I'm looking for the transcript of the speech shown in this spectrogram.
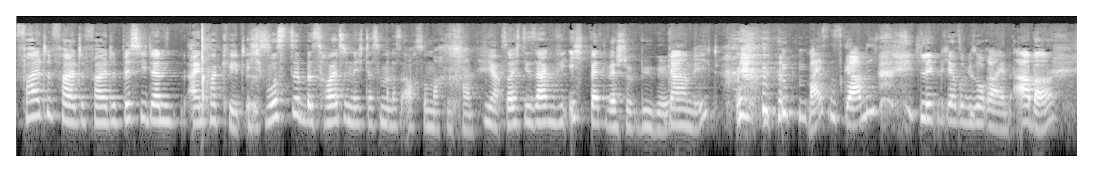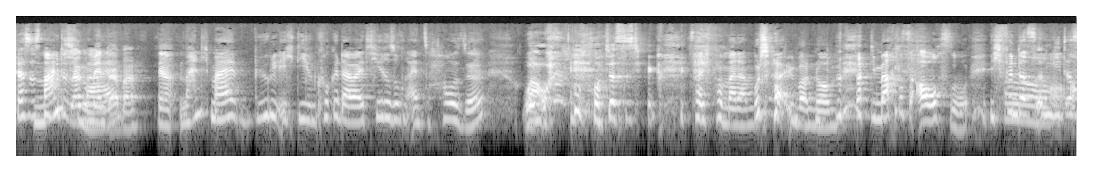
falte, falte, falte, bis sie dann ein Paket ist. Ich wusste bis heute nicht, dass man das auch so machen kann. Ja. Soll ich dir sagen, wie ich Bettwäsche bügel? gar nicht. Meistens gar nicht. Ich lege mich ja sowieso rein. Aber Das ist ein gutes Argument, aber, ja. manchmal bügel ich die und gucke dabei Tiere suchen ein Zuhause. Wow. Und Oh, das ist ja das habe ich von meiner Mutter übernommen. Die macht das auch so. Ich finde das Oh. irgendwie, das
